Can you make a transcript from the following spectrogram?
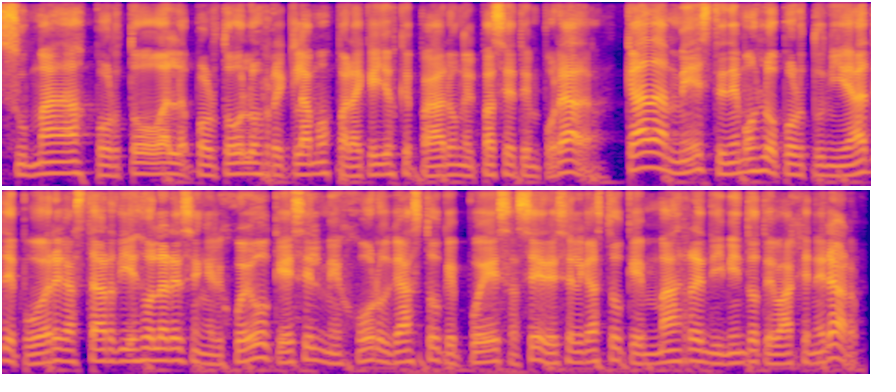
sumadas por, todo, por todos los reclamos para aquellos que pagaron el pase de temporada. Cada mes tenemos la oportunidad de poder gastar 10 dólares en el juego que es el mejor gasto que puedes hacer, es el gasto que más rendimiento te va a generar.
